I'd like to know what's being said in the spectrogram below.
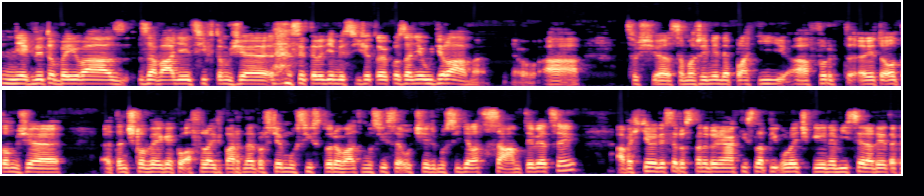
někdy to bývá zavádějící v tom, že si ty lidi myslí, že to jako za ně uděláme. Jo? A což samozřejmě neplatí a furt je to o tom, že ten člověk jako affiliate partner prostě musí studovat, musí se učit, musí dělat sám ty věci a ve chvíli, kdy se dostane do nějaký slepý uličky, neví si rady, tak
